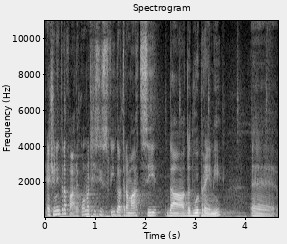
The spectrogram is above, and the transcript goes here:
E c'è niente da fare, quando ci si sfida tra mazzi da, da due premi, eh,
